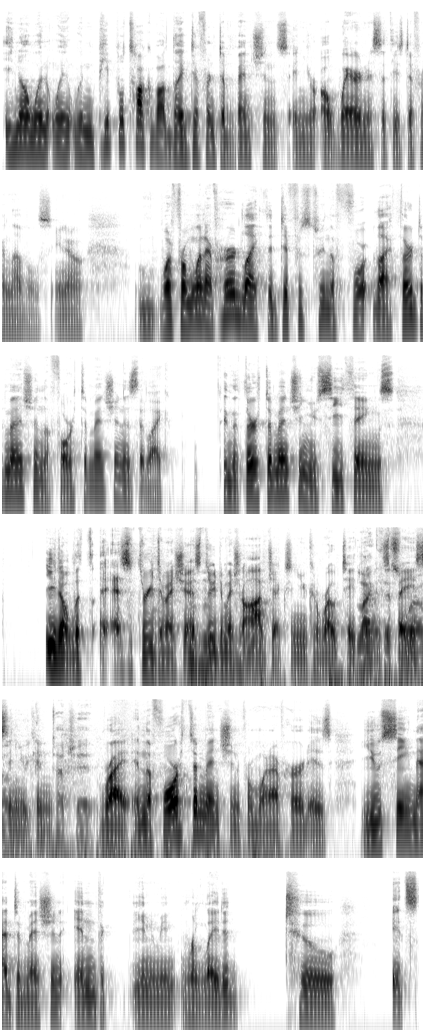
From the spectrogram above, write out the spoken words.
you know when when when people talk about like different dimensions and your awareness at these different levels, you know, what from what I've heard, like the difference between the four, like third dimension, and the fourth dimension is that like in the third dimension, you see things, you know, as a three dimension, mm-hmm, as three dimensional mm-hmm. objects, and you can rotate like them in space, world, and you can, can, touch it. Right. In the fourth dimension, from what I've heard, is you seeing that dimension in the, you know, I mean, related to its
